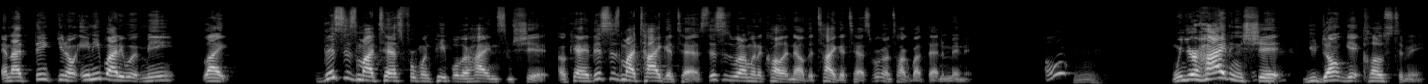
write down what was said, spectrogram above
And I think, you know, anybody with me, like, this is my test for when people are hiding some shit. Okay. This is my Tyga test. This is what I'm going to call it now the Tyga test. We're going to talk about that in a minute. Mm. When you're hiding shit, you don't get close to me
